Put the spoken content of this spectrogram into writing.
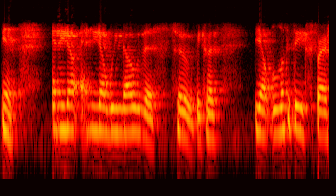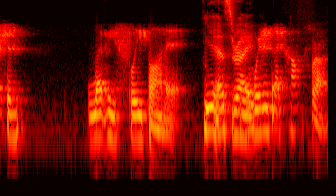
Yes, and you know, and you know, we know this too because you know, look at the expression "let me sleep on it." Yes, right. You know, where does that come from?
